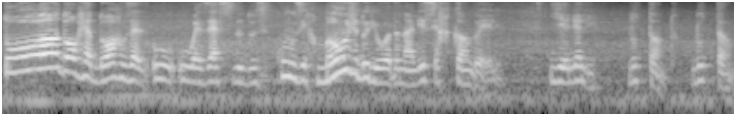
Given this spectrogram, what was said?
Todo ao redor o, o exército dos, com os irmãos de Duryodhana ali cercando ele. E ele ali, lutando, lutando.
